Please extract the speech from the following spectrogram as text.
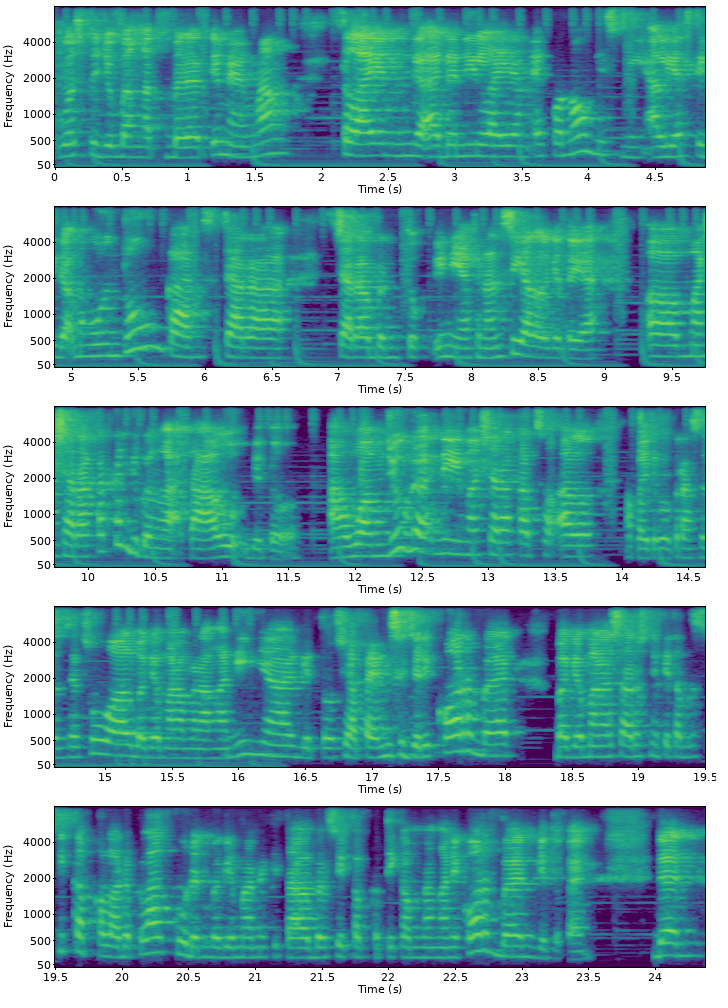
Gue setuju banget. Berarti memang selain nggak ada nilai yang ekonomis nih alias tidak menguntungkan secara secara bentuk ini ya finansial gitu ya uh, masyarakat kan juga nggak tahu gitu. Awam juga nih masyarakat soal apa itu kekerasan seksual bagaimana menanganinya gitu siapa yang bisa jadi korban bagaimana seharusnya kita bersikap kalau ada pelaku dan bagaimana kita bersikap ketika menangani korban gitu kan. Dan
